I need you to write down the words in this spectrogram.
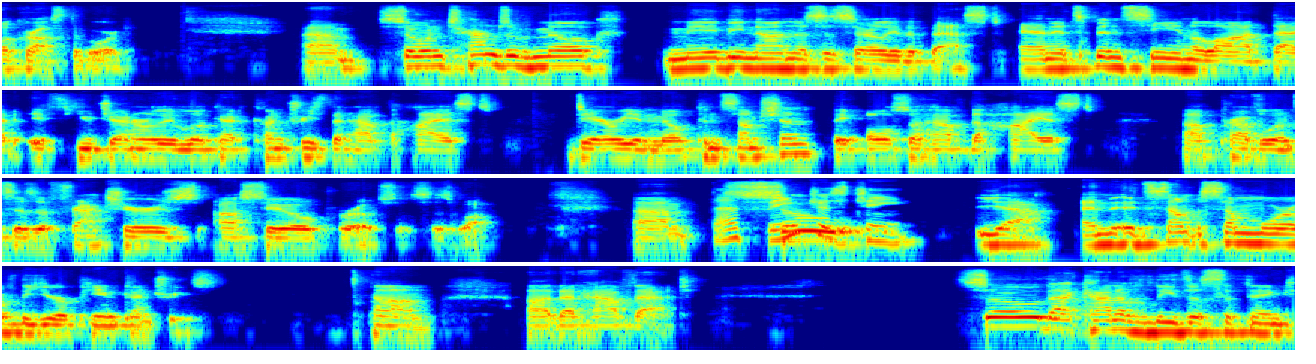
across the board. Um, so, in terms of milk, maybe not necessarily the best. And it's been seen a lot that if you generally look at countries that have the highest dairy and milk consumption, they also have the highest uh, prevalences of fractures, osteoporosis as well. Um, That's so, interesting Yeah, and it's some some more of the European countries um, uh, that have that. So that kind of leads us to think,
